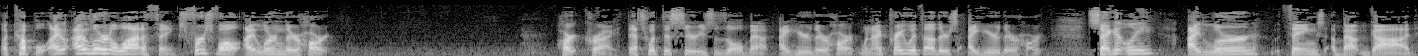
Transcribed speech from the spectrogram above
a couple, I, I learn a lot of things. First of all, I learn their heart. Heart cry. That's what this series is all about. I hear their heart. When I pray with others, I hear their heart. Secondly, I learn things about God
